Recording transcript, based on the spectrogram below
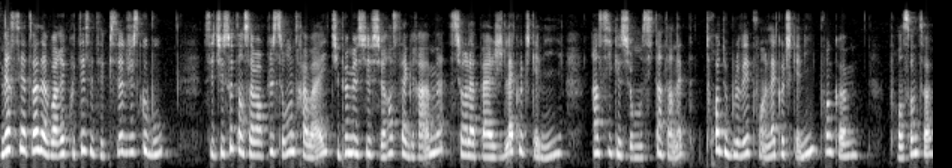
Merci à toi d'avoir écouté cet épisode jusqu'au bout. Si tu souhaites en savoir plus sur mon travail, tu peux me suivre sur Instagram, sur la page La Coach Camille, ainsi que sur mon site internet www.lacoachcamille.com. Prends soin de toi.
